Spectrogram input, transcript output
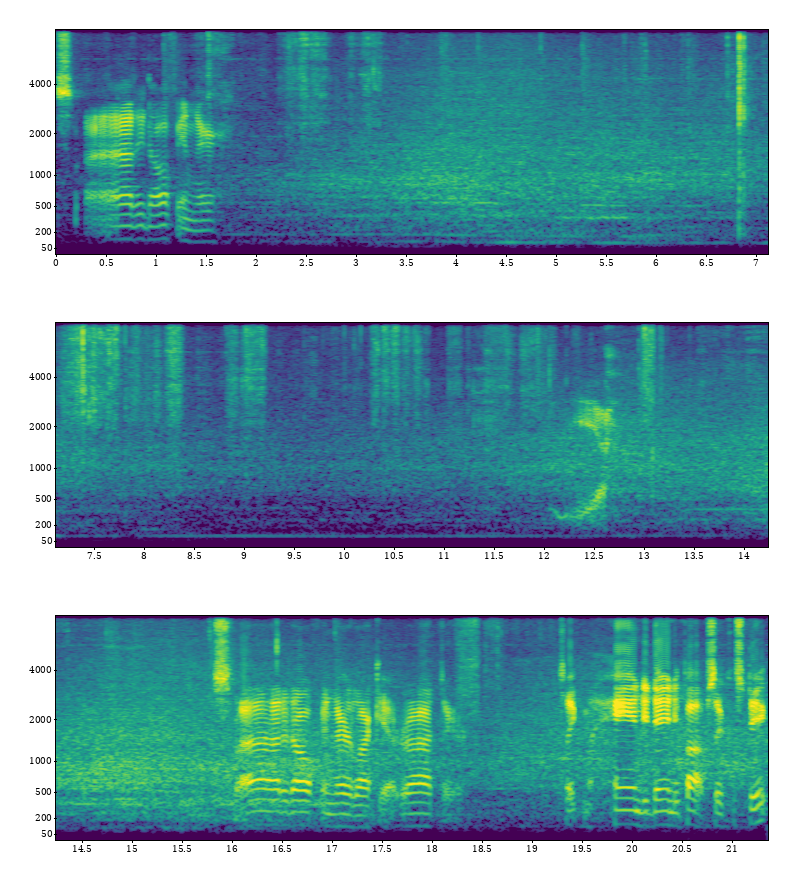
Slide it off in there. Yeah. slide it off in there like that right there. Take my handy dandy popsicle stick.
